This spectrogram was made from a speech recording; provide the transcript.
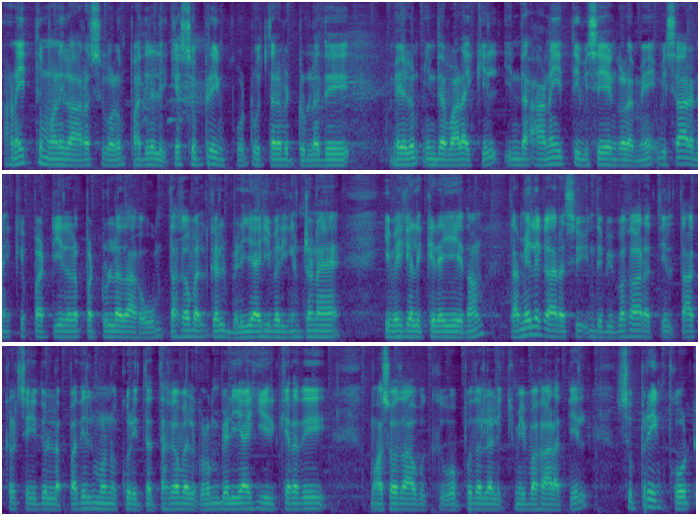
அனைத்து மாநில அரசுகளும் பதிலளிக்க சுப்ரீம் கோர்ட் உத்தரவிட்டுள்ளது. மேலும் இந்த வழக்கில் இந்த அனைத்து விஷயங்களுமே விசாரணைக்கு பட்டியலிடப்பட்டுள்ளதாகவும் தகவல்கள் வெளியாகி வருகின்றன. இவைகளுக்கிடையே தான் தமிழக அரசு இந்த விவகாரத்தில் தாக்கல் செய்துள்ள பதில் மனு குறித்த தகவல்களும் வெளியாகி இருக்கிறது. மசோதாவுக்கு ஒப்புதல் அளிக்கும் விவகாரத்தில் சுப்ரீம் கோர்ட்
